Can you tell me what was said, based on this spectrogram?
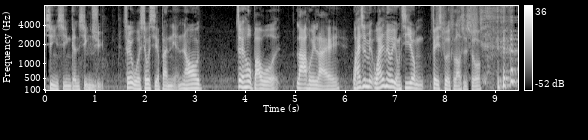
信心跟兴趣，所以我休息了半年，然后最后把我拉回来，我还是没我还是没有勇气用 Facebook，老实说。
